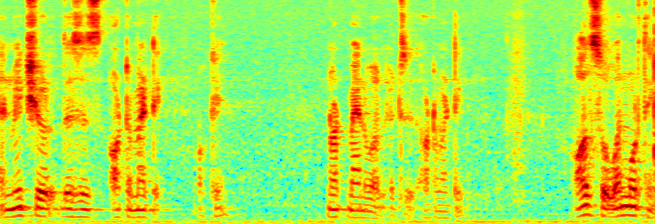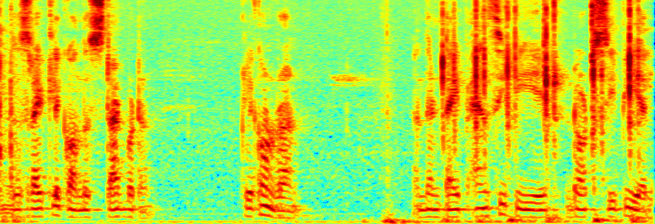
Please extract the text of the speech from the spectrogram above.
And make sure this is automatic okay? Not manual it's automatic. Also one more thing just right click on the start button. Click on run and then type ncpa.cpl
